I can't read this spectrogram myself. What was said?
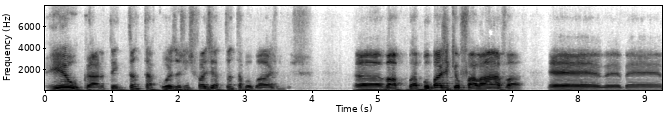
Eu, cara, tem tanta coisa, a gente fazia tanta bobagem, bicho. Uh, a bobagem que eu falava, é, é, é,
